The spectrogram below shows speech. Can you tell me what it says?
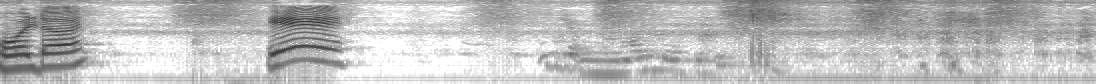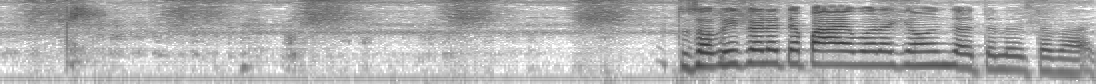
गोल्डन. ए! तू सगळीकडे त्या पायावर घेऊन जातलो त्या भात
